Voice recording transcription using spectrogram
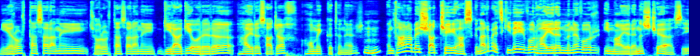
երրորդ հասարանի, չորրորդ հասարանի գիրագի օրերը հայրս հաջող հոմեկ գտներ։ Ընդհանրապես շատ չէի հասկնար, բայց գիտեի որ հայերեն մնե որ իմ հայերենս չէ ասի։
